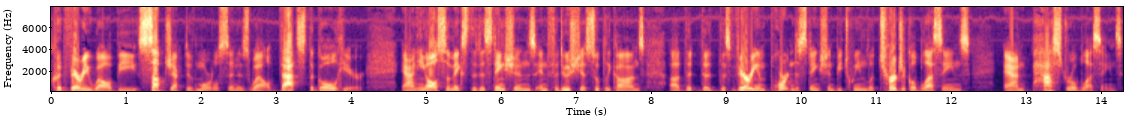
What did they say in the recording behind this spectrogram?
could very well be subjective mortal sin as well. That's the goal here. And he also makes the distinctions in Fiducia Supplicans, uh, the, the, this very important distinction between liturgical blessings and pastoral blessings.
